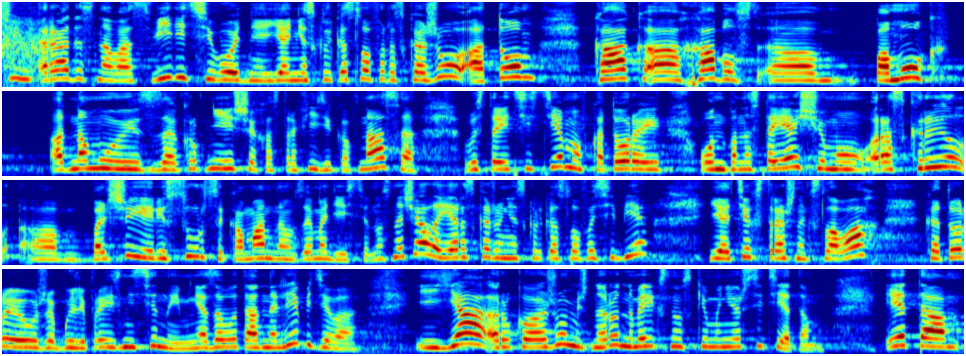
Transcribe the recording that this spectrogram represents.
очень радостно вас видеть сегодня. Я несколько слов расскажу о том, как э, Хаббл э, помог одному из крупнейших астрофизиков НАСА выстроить систему, в которой он по-настоящему раскрыл э, большие ресурсы командного взаимодействия. Но сначала я расскажу несколько слов о себе и о тех страшных словах, которые уже были произнесены. Меня зовут Анна Лебедева, и я руковожу Международным Эриксоновским университетом. Это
